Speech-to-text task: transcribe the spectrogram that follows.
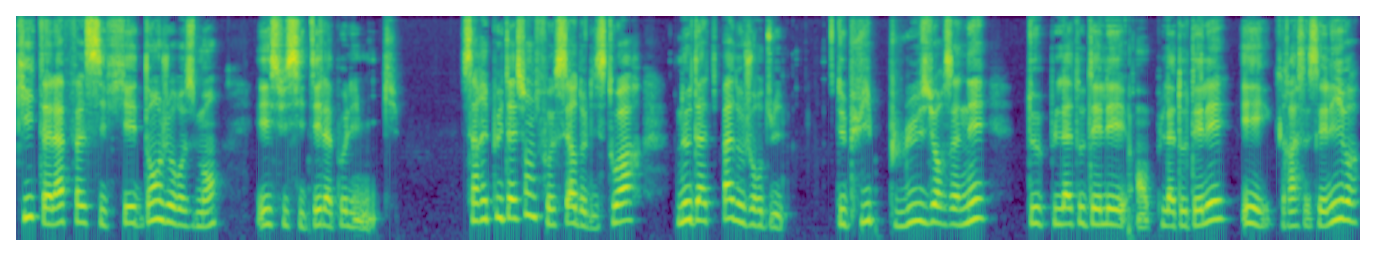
quitte à la falsifier dangereusement et susciter la polémique. Sa réputation de faussaire de l'histoire ne date pas d'aujourd'hui. Depuis plusieurs années, de plateau télé en plateau télé, et, grâce à ses livres,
